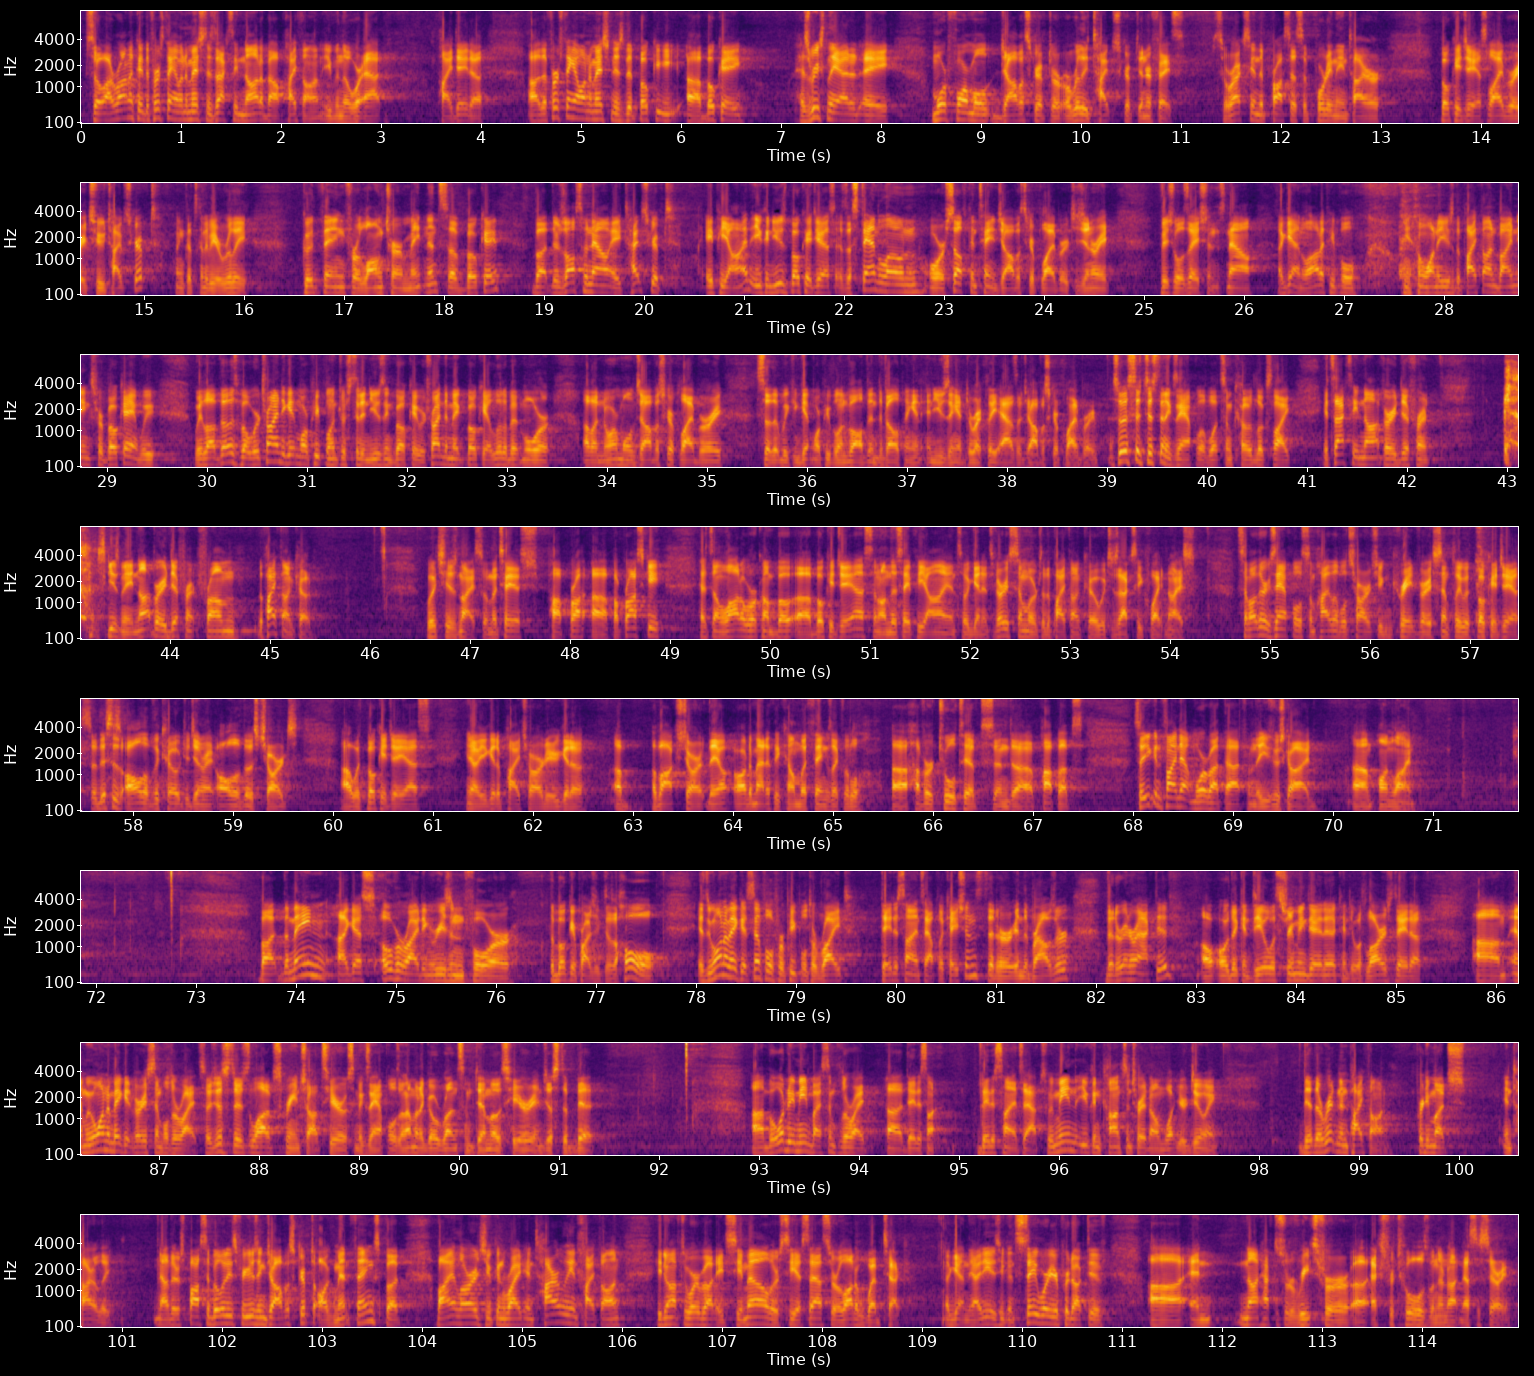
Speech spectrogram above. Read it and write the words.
So ironically, the first thing I'm going to mention is actually not about Python, even though we're at PyData. Uh, the first thing I want to mention is that Bokeh, uh, Bokeh has recently added a more formal JavaScript or, or, really TypeScript interface. So we're actually in the process of porting the entire Bokeh.js library to TypeScript. I think that's going to be a really good thing for long-term maintenance of Bokeh. But there's also now a TypeScript API that you can use Bokeh.js as a standalone or self-contained JavaScript library to generate visualizations. Now, again, a lot of people you know, want to use the Python bindings for Bokeh, and we, we love those, but we're trying to get more people interested in using Bokeh. We're trying to make Bokeh a little bit more of a normal JavaScript library so that we can get more people involved in developing it and using it directly as a JavaScript library. So this is just an example of what some code looks like. It's actually not very different, excuse me, not very different from the Python code which is nice. So Mateusz uh, Paprocki has done a lot of work on Bo uh, Bokeh.js and on this API, and so again, it's very similar to the Python code, which is actually quite nice. Some other examples, some high-level charts you can create very simply with Bokeh.js. So this is all of the code to generate all of those charts. Uh, with Bokeh.js, you know, you get a pie chart or you get a, a, a box chart. They automatically come with things like little uh, hover tooltips and uh, pop-ups. So you can find out more about that from the user's guide um, online. But the main, I guess, overriding reason for the Bokeh project as a whole, is we want to make it simple for people to write data science applications that are in the browser, that are interactive, or, or they can deal with streaming data, can deal with large data. Um, and we want to make it very simple to write. So just there's a lot of screenshots here of some examples, and I'm going to go run some demos here in just a bit. Um, but what do we mean by simple to write uh, data, data science apps? We mean that you can concentrate on what you're doing. They're written in Python, pretty much entirely. Now there's possibilities for using JavaScript to augment things, but by and large you can write entirely in Python. You don't have to worry about HTML or CSS or a lot of web tech. Again, the idea is you can stay where you're productive uh, and not have to sort of reach for uh, extra tools when they're not necessary.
